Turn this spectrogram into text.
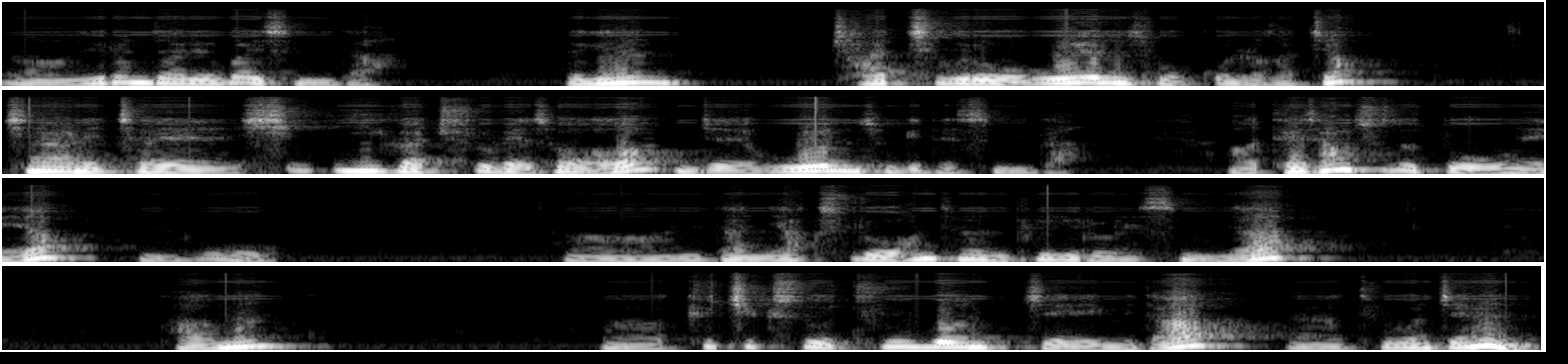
어, 이런 자료가 있습니다. 여기는 좌측으로 5연속 올라갔죠. 지난 2차에 12가 출을해서 이제 5연속이 됐습니다. 어, 대상수도 또 5네요. 5. 어, 일단 약수로 헌터는 분류를 했습니다. 다음은 어, 규칙수 두 번째입니다. 어, 두 번째는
